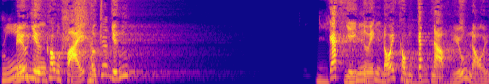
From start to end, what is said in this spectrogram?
Nếu như không phải thực chứng các vị tuyệt đối không cách nào hiểu nổi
